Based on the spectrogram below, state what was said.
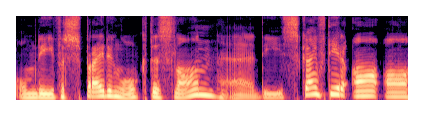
om die verspreiding hok te slaan. Uh, die skuifdeur AA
